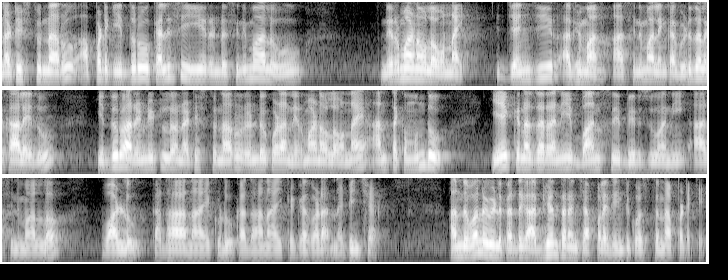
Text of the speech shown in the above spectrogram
నటిస్తున్నారు. అప్పటికి ఇద్దరూ కలిసి రెండు సినిమాలు నిర్మాణంలో ఉన్నాయి. జంజీర్ అభిమాన్ ఆ సినిమాలు ఇంకా విడుదల కాలేదు. ఇద్దరు ఆ రెండింటిలో నటిస్తున్నారు రెండు కూడా నిర్మాణంలో ఉన్నాయి. అంతకుముందు ఏక్ నజర్ అని బాన్సీ బిర్జు అని ఆ సినిమాల్లో వాళ్ళు కథానాయకుడు కథానాయికగా కూడా నటించారు. అందువల్ల వీళ్ళు పెద్దగా అభ్యంతరం చెప్పలేదు ఇంటికి వస్తున్నప్పటికీ.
